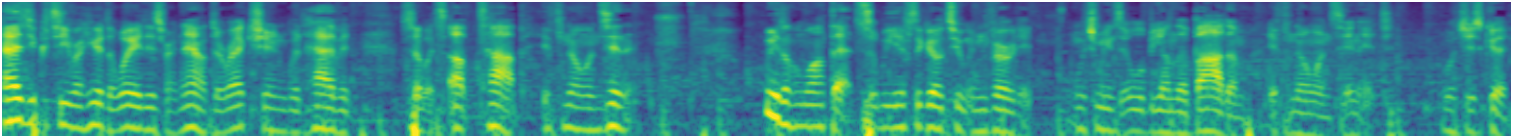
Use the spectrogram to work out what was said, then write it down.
as you can see right here, the way it is right now, direction would have it so it's up top if no one's in it. We don't want that, so we have to go to inverted, which means it will be on the bottom if no one's in it, which is good,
